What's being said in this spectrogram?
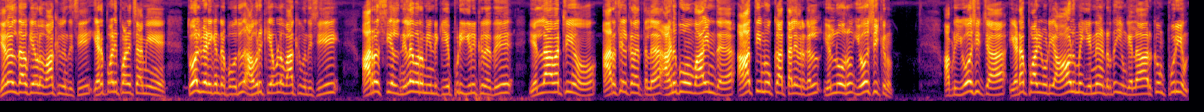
ஜெயலலிதாவுக்கு எவ்வளோ வாக்கு வந்துச்சு எடப்பாடி பழனிசாமி தோல்வி அடைகின்ற போது அவருக்கு எவ்வளோ வாக்கு வந்துச்சு அரசியல் நிலவரம் இன்றைக்கு எப்படி இருக்கிறது? எல்லாவற்றையும் அரசியல் களத்தில் அனுபவம் வாய்ந்த அதிமுக தலைவர்கள் எல்லோரும் யோசிக்கணும். அப்படி யோசிச்சா எடப்பாடியினுடைய ஆளுமை என்னன்றது இவங்க எல்லாருக்கும் புரியும்.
